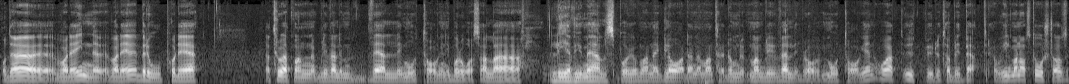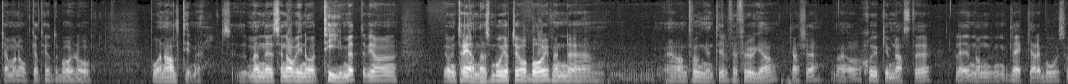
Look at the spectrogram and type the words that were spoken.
Och det, vad, det inne, vad det beror på det jag tror att man blir väldigt väl mottagen i Borås. Alla lever ju med Älvsborg och man är glada när man, de, man blir väldigt bra mottagen och att utbudet har blivit bättre. Och vill man ha storstad så kan man åka till Göteborg då på en halvtimme. Men eh, sen har vi nog teamet. Vi har, vi har en tränare som bor i Göteborg men eh, är han tvungen till för frugan kanske. Sjukgymnaster, någon läkare bor. Så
